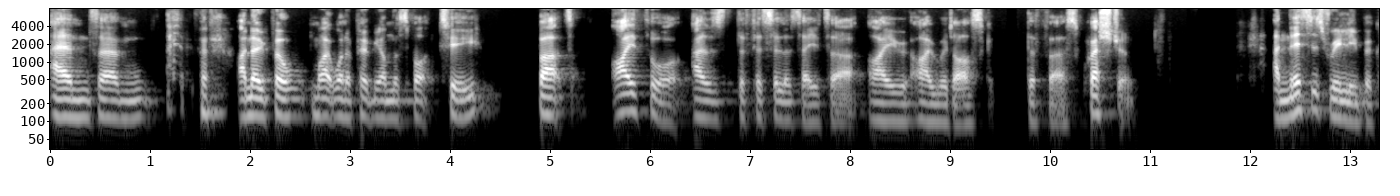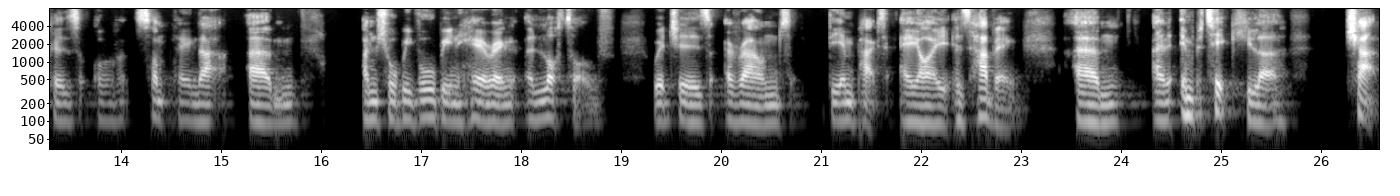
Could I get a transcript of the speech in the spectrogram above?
And um, I know Phil might want to put me on the spot too, but I thought as the facilitator, I, I would ask the first question. And this is really because of something that um, I'm sure we've all been hearing a lot of, which is around the impact AI is having, um, and in particular, Chat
